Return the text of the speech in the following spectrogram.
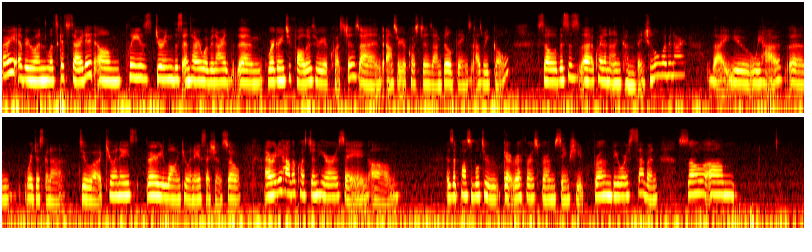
Alright everyone, let's get started. Um, please, during this entire webinar, um, we're going to follow through your questions and answer your questions and build things as we go. So this is uh, quite an unconventional webinar that you we have. Um, we're just gonna do a Q&A, very long Q&A session. So I already have a question here saying, um, is it possible to get reference from same sheet from viewer 7? So, um,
